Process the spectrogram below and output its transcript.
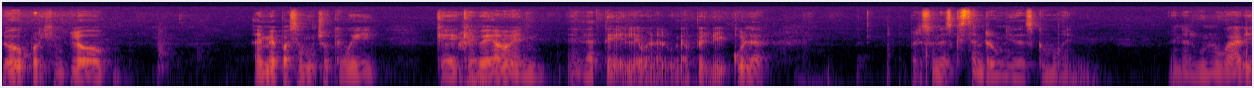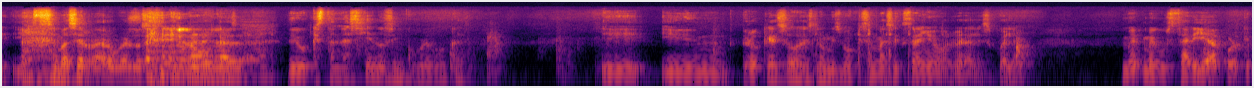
luego, por ejemplo, a mí me pasa mucho que voy, que, que veo en, en la tele o en alguna película personas que están reunidas como en, en algún lugar y, y hasta se me hace raro verlos sin cubrebocas. Digo, ¿qué están haciendo sin cubrebocas? Y, y creo que eso es lo mismo que se me hace extraño de volver a la escuela. Me, me gustaría porque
